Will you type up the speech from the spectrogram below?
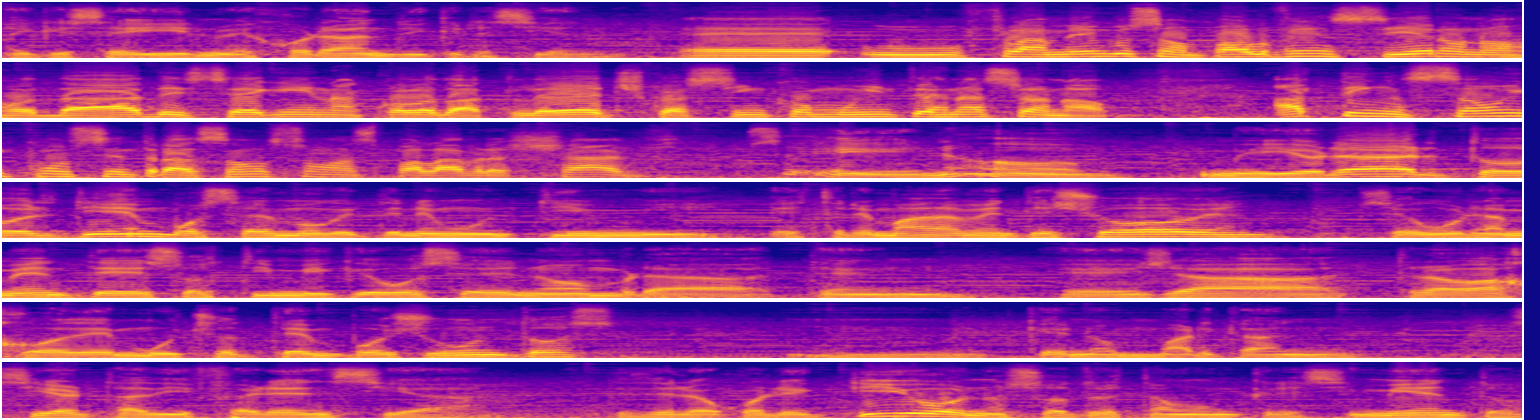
hay que seguir melhorando e crescendo. É, o Flamengo e o São Paulo venceram na rodada e seguem na cola do Atlético, assim como o Internacional. Atenção e concentração são as palavras-chave? Sim, não. Melhorar todo o tempo. Sabemos que temos um time extremadamente jovem. Seguramente esses times que você nombra têm eh, já trabalho de muito tempo juntos, mmm, que nos marcan cierta diferencia desde lo colectivo. Nosotros estamos en crecimiento.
